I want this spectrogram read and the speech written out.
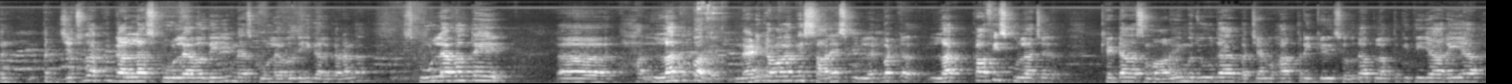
ਪੰ- ਜਿੱਥੋਂ ਤੱਕ ਗੱਲ ਆ ਸਕੂਲ ਲੈਵਲ ਦੀ ਜੀ ਮੈਂ ਸਕੂਲ ਲੈਵਲ ਦੀ ਹੀ ਗੱਲ ਕਰਾਂਗਾ। ਸਕੂਲ ਲੈਵਲ ਤੇ ਅਹ, ਲਗਭਗ ਮੈਂ ਨਹੀਂ ਕਹਾਂਗਾ ਕਿ ਸਾਰੇ ਸਕੂਲ ਬਟ ਲਗ ਕਾਫੀ ਸਕੂਲਾਂ 'ਚ ਖੇਡਾਂ ਦਾ ਸਮਾਨ ਵੀ ਮੌਜੂਦ ਹੈ, ਬੱਚਿਆਂ ਨੂੰ ਹਰ ਤਰੀਕੇ ਦੀ ਸੁਵਿਧਾ ਉਪਲਬਧ ਕੀਤੀ ਜਾ ਰਹੀ ਆ,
